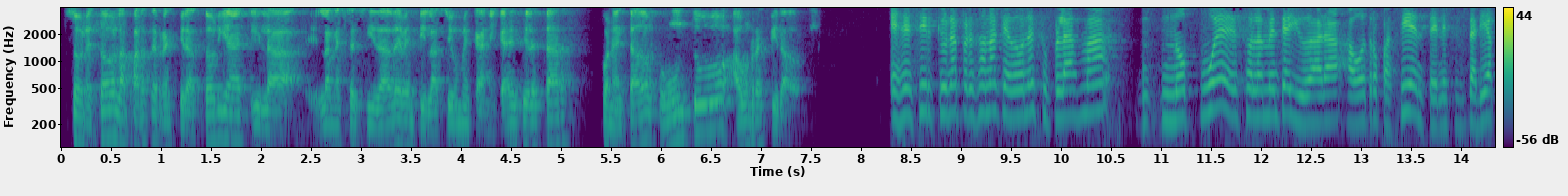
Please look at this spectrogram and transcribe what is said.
Sobre todo la parte respiratoria y la, la necesidad de ventilación mecánica, es decir, estar conectado con un tubo a un respirador. Es decir, que una persona que done su plasma no puede solamente ayudar a, otro paciente, necesitaría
